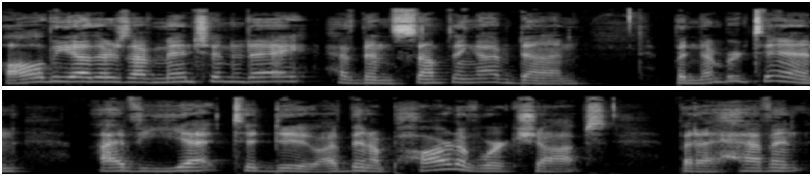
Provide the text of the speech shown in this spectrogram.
All the others I've mentioned today have been something I've done, but number 10, I've yet to do. I've been a part of workshops, but I haven't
